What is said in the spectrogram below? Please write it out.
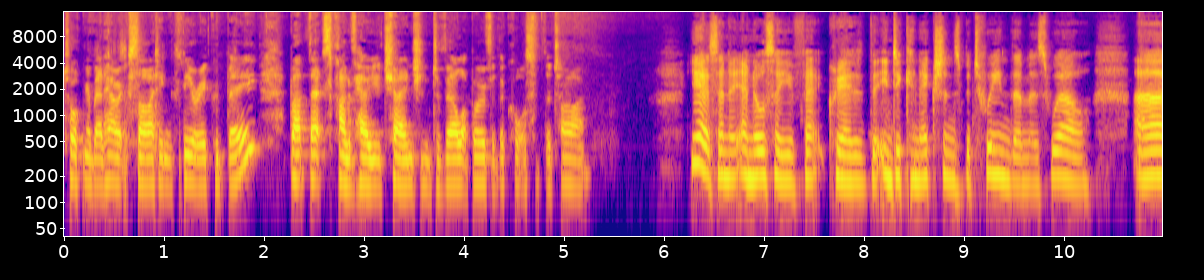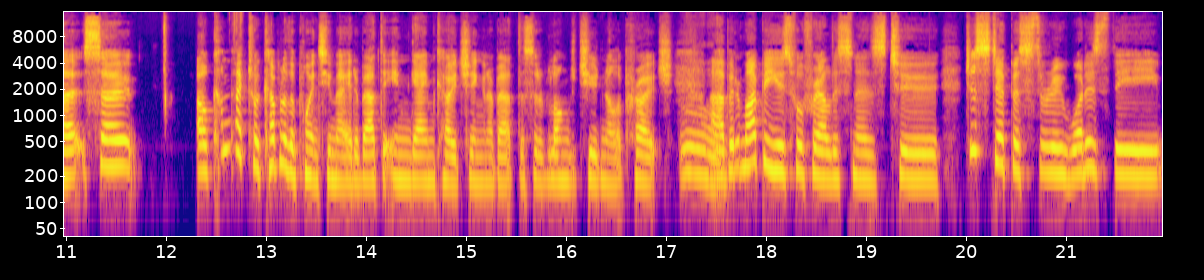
talking about how exciting theory could be. But that's kind of how you change and develop over the course of the time. Yes, and and also you've created the interconnections between them as well. Uh, so I'll come back to a couple of the points you made about the in game coaching and about the sort of longitudinal approach. Mm. Uh, but it might be useful for our listeners to just step us through what is the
